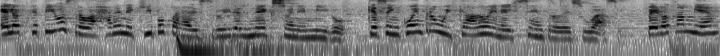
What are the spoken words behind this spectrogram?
El objetivo es trabajar en equipo para destruir el nexo enemigo, que se encuentra ubicado en el centro de su base. Pero también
